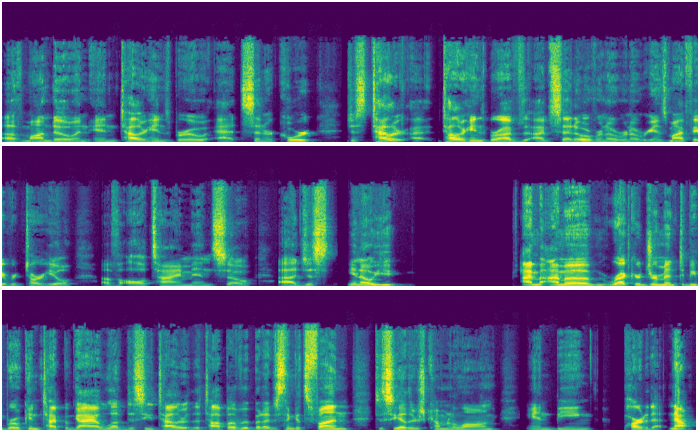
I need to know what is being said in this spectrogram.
of Mondo and, and Tyler Hansbrough at center court. Just Tyler uh, Tyler Hansbrough, I've I've said over and over and over again, is my favorite Tar Heel of all time. And so, uh, just you know, you, I'm I'm a records are meant to be broken type of guy. I love to see Tyler at the top of it, but I just think it's fun to see others coming along and being part of that. Now,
